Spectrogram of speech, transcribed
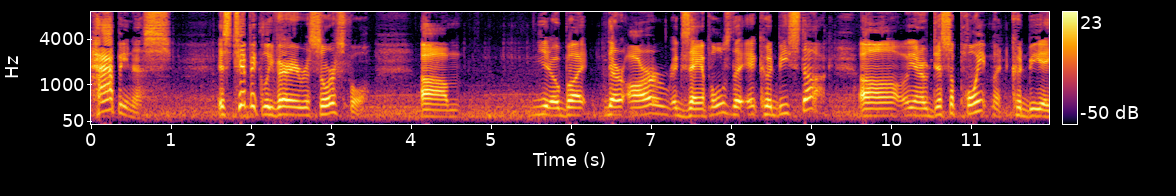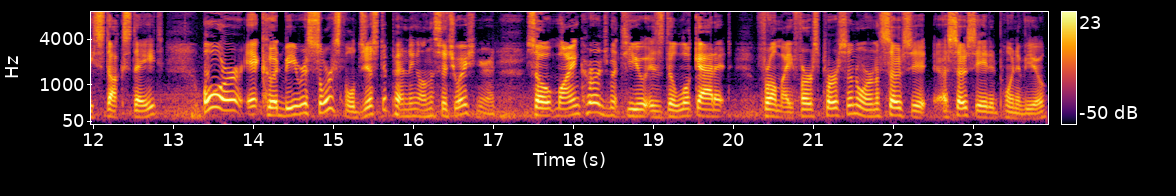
Happiness is typically very resourceful. Um, you know, but there are examples that it could be stuck. Uh, you know, disappointment could be a stuck state, or it could be resourceful, just depending on the situation you're in. So, my encouragement to you is to look at it from a first person or an associate, associated point of view,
